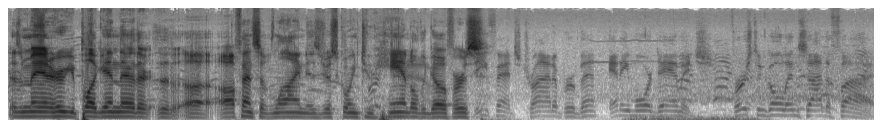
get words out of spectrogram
Doesn't matter who you plug in there. The, the uh, offensive line is just going to handle the Gophers. Defense trying to prevent any more damage. First and goal inside the five.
